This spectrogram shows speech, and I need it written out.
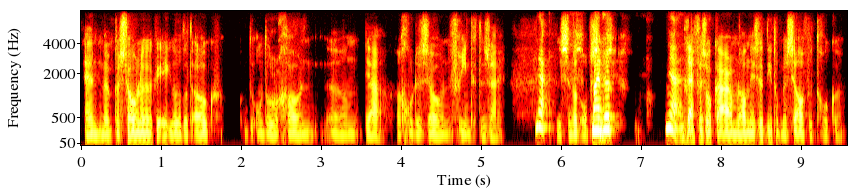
En mijn persoonlijke, ik wil dat ook om door gewoon ehm, ja, een goede zoon, vriend te zijn. Ja, Dus in dat maar opzicht dat- Ja, treffen ze elkaar, maar dan is het niet op mezelf betrokken.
